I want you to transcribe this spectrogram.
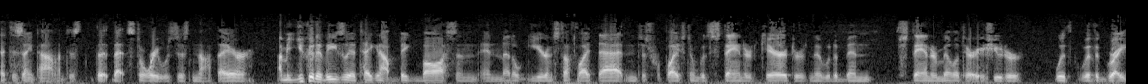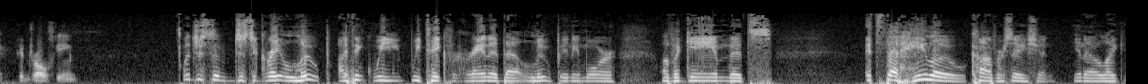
at the same time, I just that that story was just not there. I mean, you could have easily have taken out Big Boss and, and Metal Gear and stuff like that, and just replaced them with standard characters, and it would have been standard military shooter with with a great control scheme. Well, just a just a great loop. I think we we take for granted that loop anymore of a game that's it's that Halo conversation. You know, like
